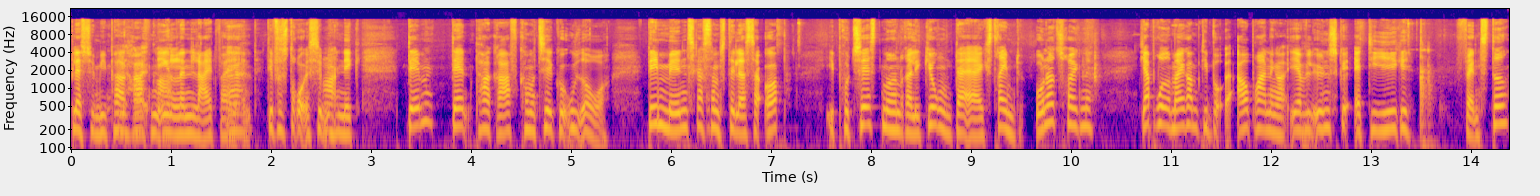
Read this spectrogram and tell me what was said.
blasfemiparagrafen en eller anden light variant. Ja. Det forstår jeg simpelthen ikke. Dem, den paragraf kommer til at gå ud over. Det er mennesker, som stiller sig op i protest mod en religion, der er ekstremt undertrykkende. Jeg bryder mig ikke om de afbrændinger. Jeg vil ønske, at de ikke fandt sted.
